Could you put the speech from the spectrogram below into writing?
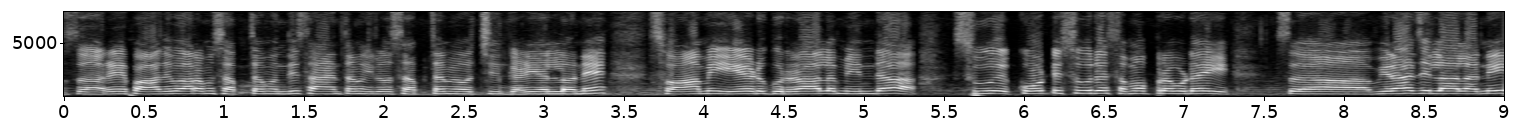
స- రేపు ఆదివారం సప్తమి ఉంది సాయంత్రం ఈరోజు సప్తమి వచ్చి గడియల్లోనే స్వామి ఏడు గుర్రాల మీద సూ కోటి సూర్య సమప్రభుడై విరాజిల్లాలని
